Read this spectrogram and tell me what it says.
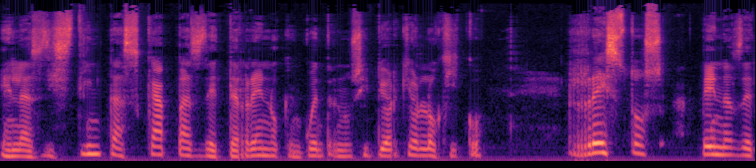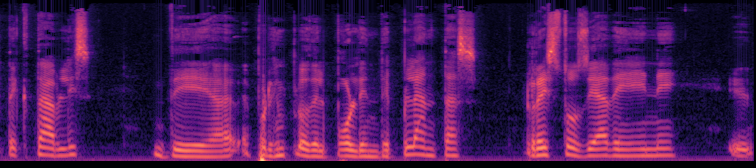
en las distintas capas de terreno que encuentra en un sitio arqueológico restos apenas detectables de, ah, por ejemplo, del polen de plantas, restos de ADN eh,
